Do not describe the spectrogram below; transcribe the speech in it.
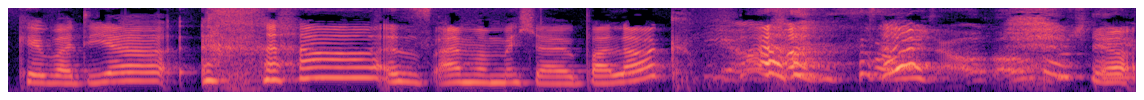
Okay, bei dir ist es einmal Michael Ballack. Ja, das habe ich auch aufgeschrieben. Ja,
